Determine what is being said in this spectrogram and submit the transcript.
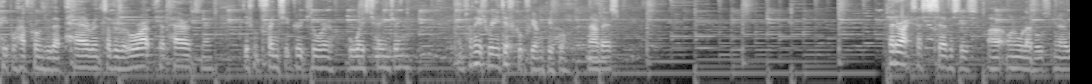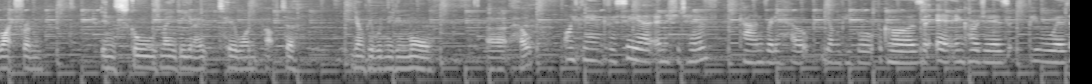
people have problems with their parents, others are all right with their parents, you know. Different friendship groups are always changing. And so I think it's really difficult for young people nowadays. Better access to services uh, on all levels, you know, right from in schools maybe, you know, tier one up to young people needing more uh, help. I think the CYA initiative can really help young people because it encourages people with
